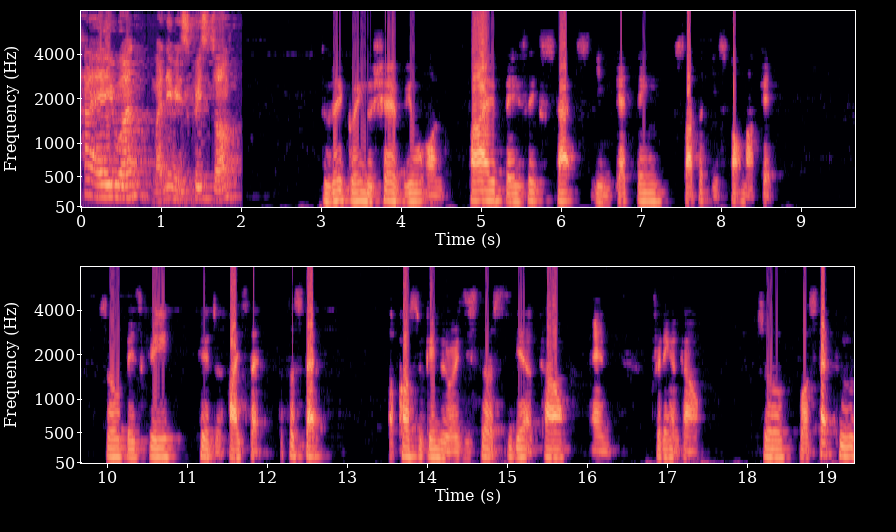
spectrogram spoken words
Hi everyone, my name is Chris Zong. Today going to share with you on 5 basic steps in getting started in stock market. So basically, here's the 5 steps. The first step, of course, you're going to register a CDS account and trading account. So for step 2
